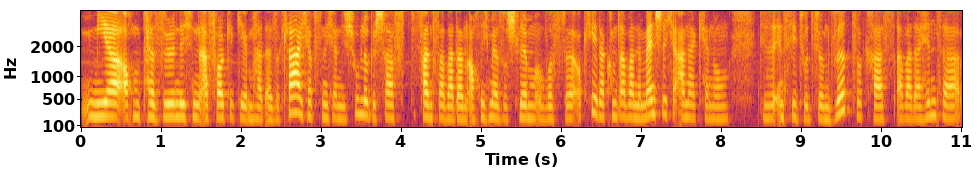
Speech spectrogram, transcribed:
mir auch einen persönlichen Erfolg gegeben hat. Also klar, ich habe es nicht an die Schule geschafft, fand es aber dann auch nicht mehr so schlimm und wusste, okay, da kommt aber eine menschliche Anerkennung. Diese Institution wirkt so krass, aber dahinter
